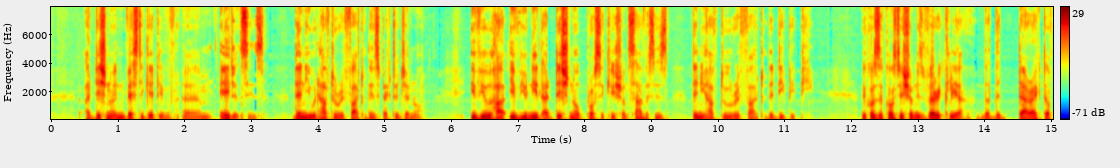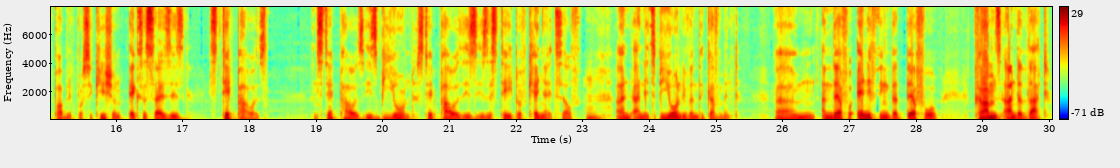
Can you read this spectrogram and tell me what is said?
additional investigative um, agencies, then you would have to refer to the inspector general. If you, ha- if you need additional prosecution services, then you have to refer to the DPP. Because the Constitution is very clear that the Director of Public Prosecution exercises state powers. And state powers is beyond. State powers is, is the state of Kenya itself, and, and it's beyond even the government. Um, and therefore, anything that therefore comes under that,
